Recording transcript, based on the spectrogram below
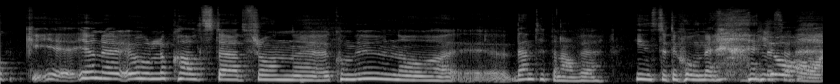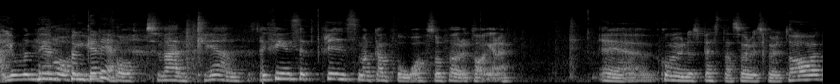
Och eh, jag undrar, och lokalt stöd från kommun och den typen av institutioner? eller så. Ja, jo, men det Hur har vi ju det? fått. Verkligen. Det finns ett pris man kan få som företagare. Eh, kommunens bästa serviceföretag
